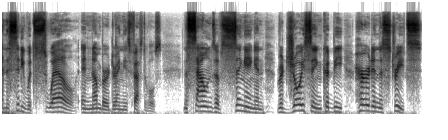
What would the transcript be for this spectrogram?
And the city would swell in number during these festivals. And the sounds of singing and rejoicing could be heard in the streets.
